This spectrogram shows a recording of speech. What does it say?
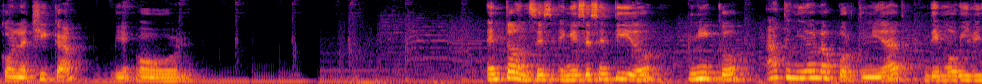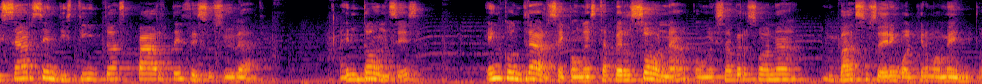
con la chica, bien, o... Entonces, en ese sentido, Nico ha tenido la oportunidad de movilizarse en distintas partes de su ciudad. Entonces, encontrarse con esta persona, con esa persona, va a suceder en cualquier momento.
